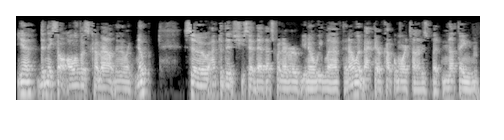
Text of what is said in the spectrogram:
yeah. Then they saw all of us come out, and they're like, nope. So after that, she said that, that's whenever, you know, we left and I went back there a couple more times, but nothing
